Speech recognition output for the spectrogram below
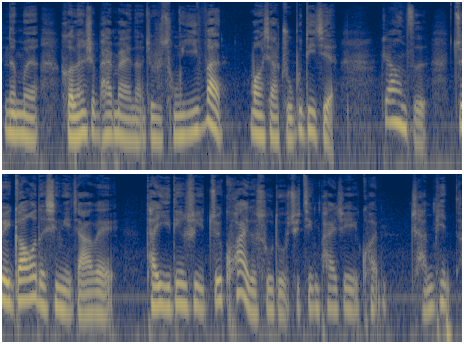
那么荷兰式拍卖呢，就是从一万往下逐步递减，这样子最高的心理价位，它一定是以最快的速度去竞拍这一款产品的。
